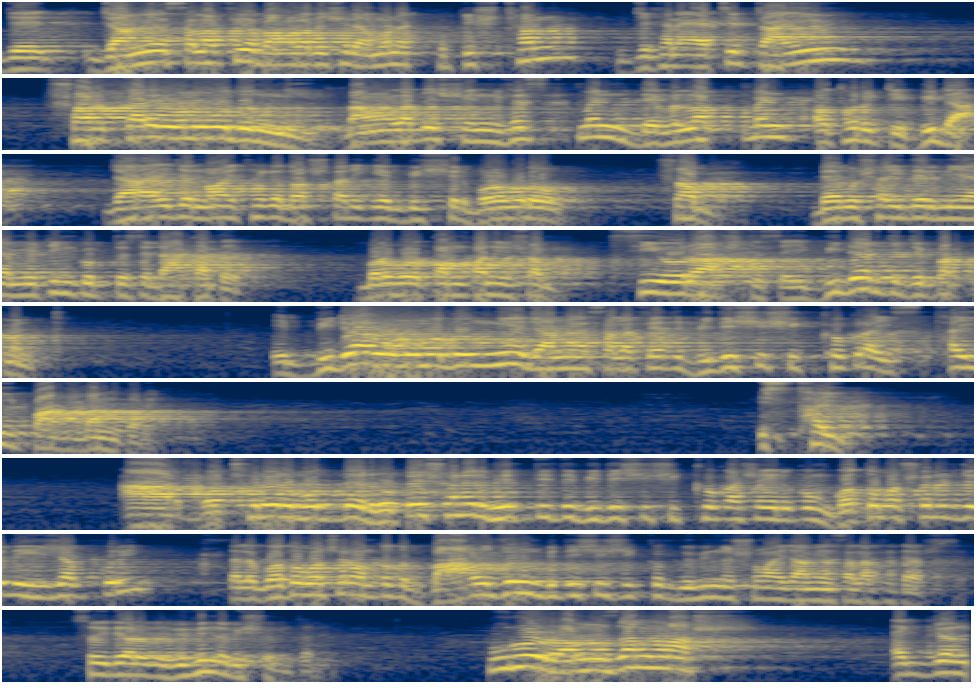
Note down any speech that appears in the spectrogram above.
যে জামিয়া সালাফিয়া বাংলাদেশের এমন এক প্রতিষ্ঠান, যেখানে অ্যাট এ টাইম সরকারের অনুমোদন নিয়ে Bangladesh investment development authority BIDA, যারা এই যে নয় থেকে দশ তারিখে বিশ্বের বড় বড় সব ব্যবসায়ীদের নিয়ে মিটিং করতেছে ঢাকাতে, বড় বড় কোম্পানির সব সিওরা আসতেছে, এই বিডার যে ডিপার্টমেন্ট এই বিডার অনুমোদন নিয়ে জামিয়া সালাফিয়াতে বিদেশি শিক্ষকরা স্থায়ী পাঠদান করে। স্থায়ী। আর বছরের মধ্যে রোটেশনের ভিত্তিতে বিদেশি শিক্ষক আসে এরকম, গত বছরের যদি হিসাব করি তাহলে গত বছর অন্তত বারো জন বিদেশি শিক্ষক বিভিন্ন সময় জামিয়া সালাফিতে আসছে। সৌদি আরবের বিভিন্ন বিশ্ববিদ্যালয়ে। পুরো রমজান মাস একজন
